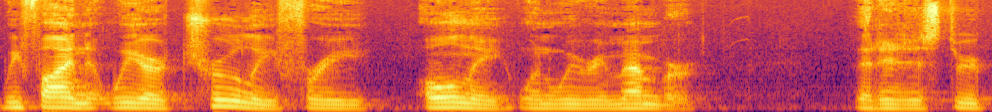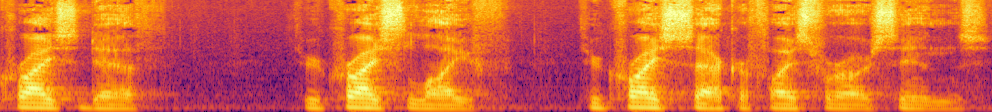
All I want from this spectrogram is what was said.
we find that we are truly free only when we remember that it is through Christ's death, through Christ's life, through Christ's sacrifice for our sins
